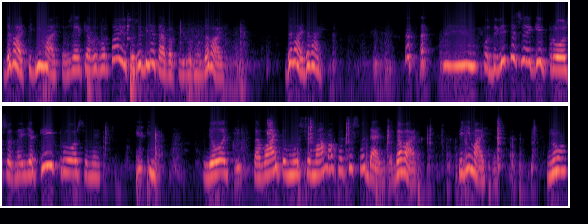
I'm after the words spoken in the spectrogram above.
Давай, піднімайся. Вже як я вигортаю, то вже біля тебе підгорну. Давай. Давай, давай. Подивіться, що який прошений, який прошений. Льосик, вставай, тому що мама хоче швиденько. Давай, піднімайся. Ну.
